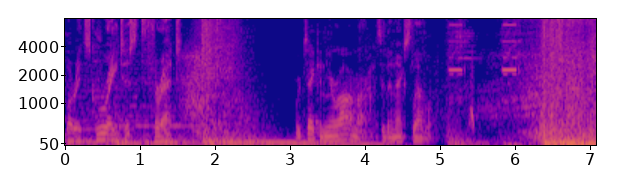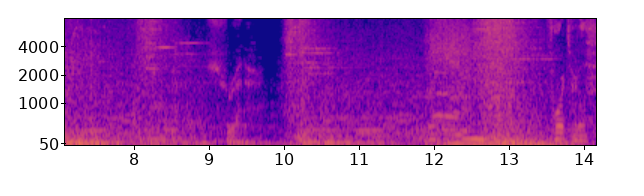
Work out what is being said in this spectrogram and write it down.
for its greatest threat. We're taking your armor to the next level. Shredder. Four turtles,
